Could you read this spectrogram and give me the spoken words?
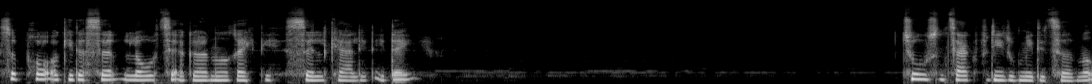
så prøv at give dig selv lov til at gøre noget rigtig selvkærligt i dag. Tusind tak, fordi du mediterede med,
